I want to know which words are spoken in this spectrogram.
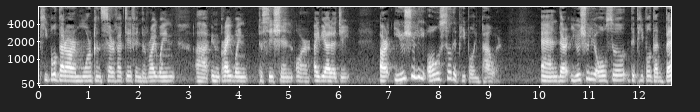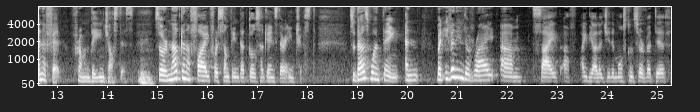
people that are more conservative in the right wing, uh, in right wing position or ideology, are usually also the people in power, and they're usually also the people that benefit from the injustice. So they're not going to fight for something that goes against their interest. So that's one thing. And but even in the right um, side of ideology, the most conservative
